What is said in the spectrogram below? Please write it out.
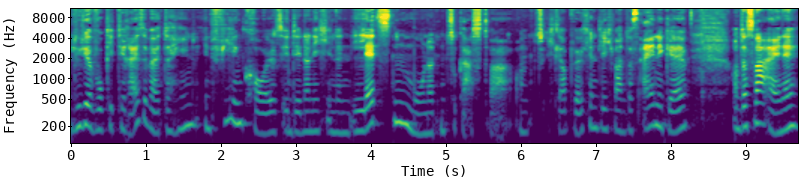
Lydia, wo geht die Reise weiterhin? In vielen Calls, in denen ich in den letzten Monaten zu Gast war. Und ich glaube, wöchentlich waren das einige. Und das war eine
